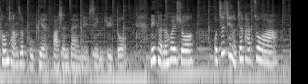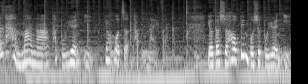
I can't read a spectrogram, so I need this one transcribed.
通常这普遍发生在女性居多。你可能会说，我之前有叫他做啊，但他很慢啊，他不愿意，又或者他不耐烦。有的时候并不是不愿意，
